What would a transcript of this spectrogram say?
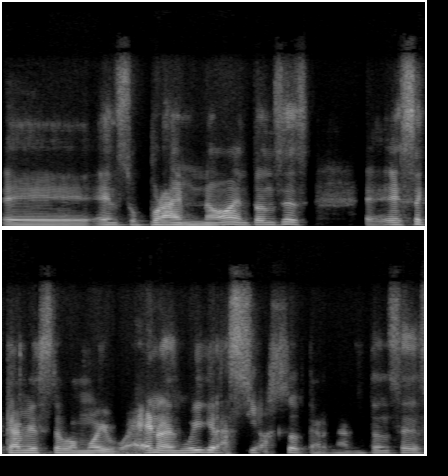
eh, en su prime, ¿no? Entonces, ese cambio estuvo muy bueno, es muy gracioso, carnal. Entonces,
